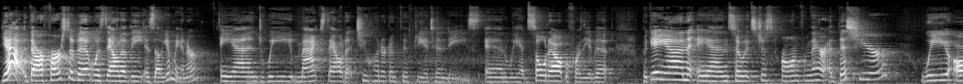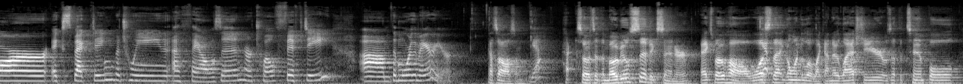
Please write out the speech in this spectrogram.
yeah, our first event was down at the Azalea Manor, and we maxed out at 250 attendees, and we had sold out before the event began, and so it's just gone from there. And this year, we are expecting between a thousand or 1250. Um, the more, the merrier. That's awesome. Yeah. So it's at the Mobile Civic Center, Expo Hall. What's Yep. that going to look like? I know last year it was at the Temple,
